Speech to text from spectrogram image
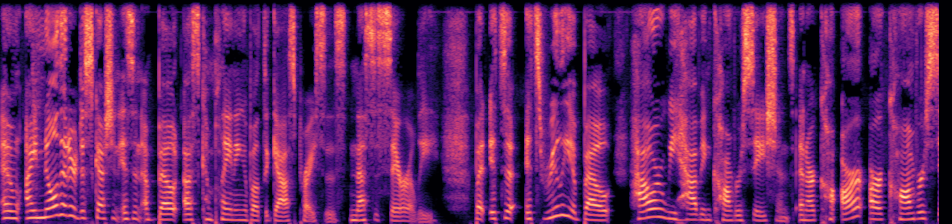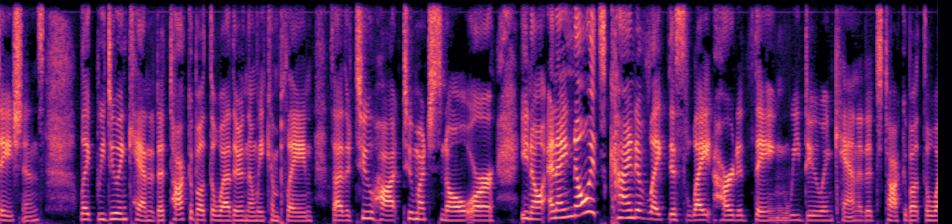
and I know that our discussion isn't about us complaining about the gas prices necessarily, but it's a it's really about how are we having conversations and our are our conversations like we do in Canada talk about the weather and then we complain it's either too hot, too much snow or you know, and I know it's kind of like this light-hearted thing we do in Canada to talk about the weather.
